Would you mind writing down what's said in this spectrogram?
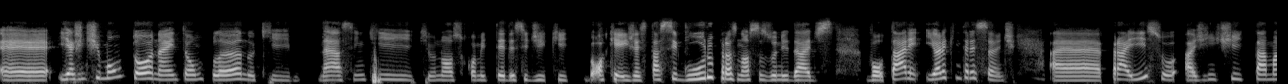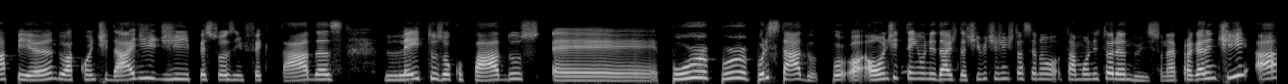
É, e a gente montou, né, então, um plano que né? Assim que, que o nosso comitê decidir que, ok, já está seguro para as nossas unidades voltarem. E olha que interessante, é, para isso a gente está mapeando a quantidade de pessoas infectadas, leitos ocupados é, por, por, por estado, por, onde tem unidade da Activity, a gente está tá monitorando isso, né? Para garantir a,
